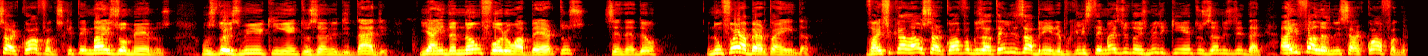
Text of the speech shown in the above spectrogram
sarcófagos que tem mais ou menos uns 2.500 anos de idade e ainda não foram abertos, você entendeu? Não foi aberto ainda. Vai ficar lá os sarcófagos até eles abrirem, porque eles têm mais de 2.500 anos de idade. Aí, falando em sarcófago,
